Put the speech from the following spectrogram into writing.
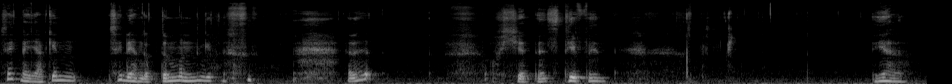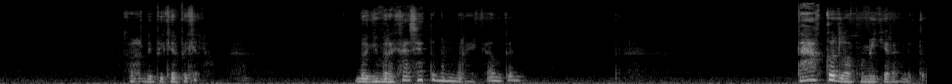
Saya nggak yakin saya dianggap temen gitu. Karena oh shit that's Stephen iya loh. Kalau dipikir-pikir bagi mereka saya teman mereka bukan? Takut loh pemikiran itu.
